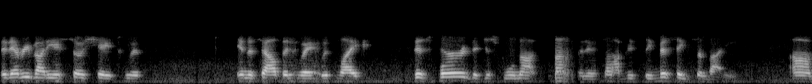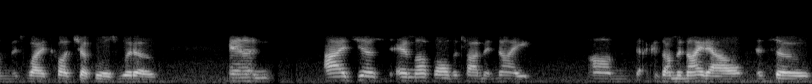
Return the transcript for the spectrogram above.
that everybody associates with in the South anyway with like this bird that just will not stop, and it's obviously missing somebody. Um, that's why it's called Chuck Will's Widow. And I just am up all the time at night because um, I'm a night owl, and so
